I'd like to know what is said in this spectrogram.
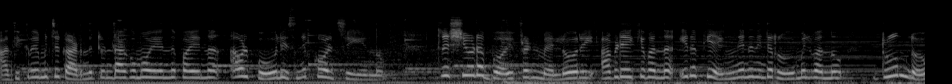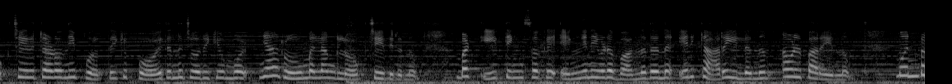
അതിക്രമിച്ച് കടന്നിട്ടുണ്ടാകുമോ എന്ന് ഭയന്ന് അവൾ പോലീസിന് കോൾ ചെയ്യുന്നു. ട്രിഷ്യയുടെ ബോയ്ഫ്രണ്ട് മെല്ലോറി അവിടേക്ക് വന്ന് ഇതൊക്കെ എങ്ങനെ നിന്റെ റൂമിൽ വന്നു? റൂം ലോക്ക് ചെയ്തിട്ടാണോ നീ പുറത്തേക്ക് പോയതെന്ന് ചോദിക്കുമ്പോൾ ഞാൻ റൂമെല്ലാം ലോക്ക് ചെയ്തിരുന്നു. ബട്ട് ഈ തിങ്സ് ഒക്കെ എങ്ങനെ ഇവിടെ വന്നതെന്ന് എനിക്കറിയില്ലെന്നും അവൾ പറയുന്നു. മുൻപ്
